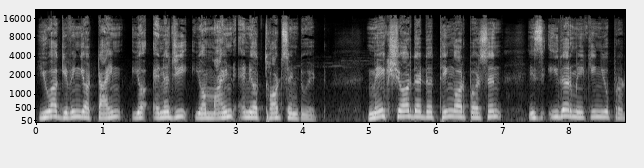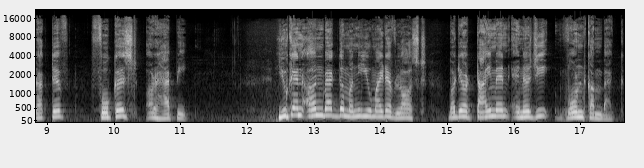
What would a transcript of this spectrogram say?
you are giving your time, your energy, your mind, and your thoughts into it. Make sure that the thing or person is either making you productive focused, or happy. You can earn back the money you might have lost, but your time and energy won't come back.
